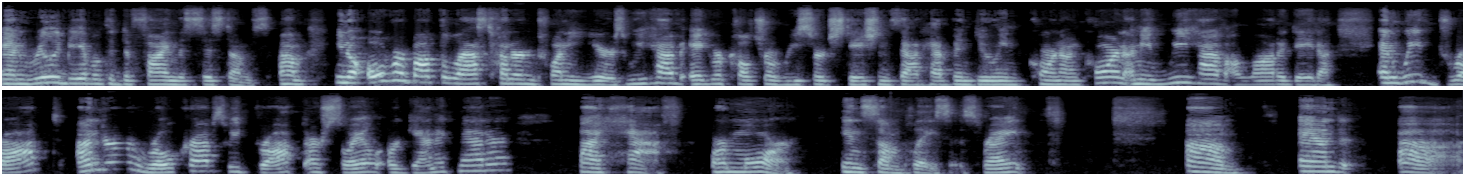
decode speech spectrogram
and really be able to define the systems. Um, you know, over about the last 120 years, we have agricultural research stations that have been doing corn on corn. I mean, we have a lot of data. And we've dropped, under row crops, we've dropped our soil organic matter by half or more in some places, right? Um, and uh,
